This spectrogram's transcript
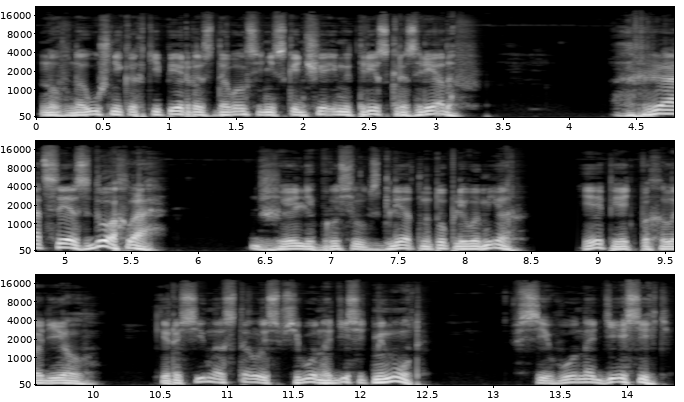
но в наушниках теперь раздавался нескончаемый треск разрядов. «Рация сдохла!» Джелли бросил взгляд на топливомер и опять похолодел. Керосина осталось всего на 10 минут. Всего на 10.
